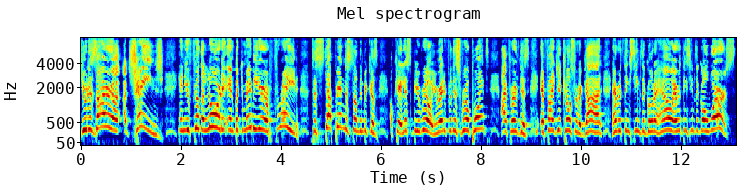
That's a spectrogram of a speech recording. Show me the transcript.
You desire a, a, change and you feel the Lord, and but maybe you're afraid to step into something because, okay, let's be real. You ready for this real point? I've heard this. If I get closer to God, everything seems to go to hell, everything seems to go worse.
